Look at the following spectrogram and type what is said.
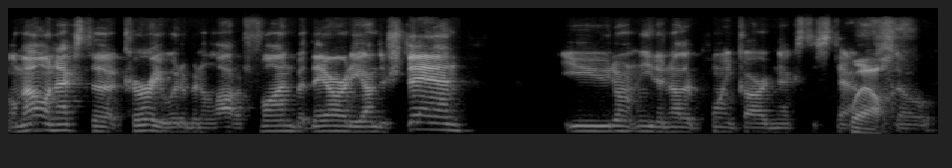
LaMelo next to Curry would have been a lot of fun, but they already understand you don't need another point guard next to Steph. Well, so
